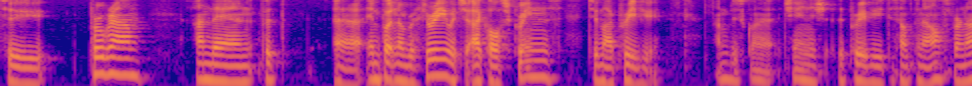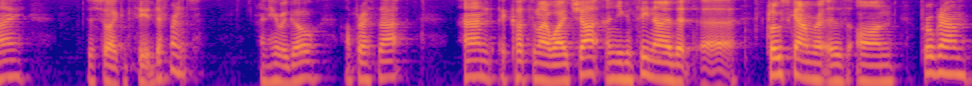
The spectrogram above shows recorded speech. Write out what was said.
to program, and then put uh, input number three, which I call screens, to my preview. I'm just going to change the preview to something else for now, just so I can see a difference. And here we go. I'll press that, and it cuts to my wide shot, and you can see now that uh, close camera is on program,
